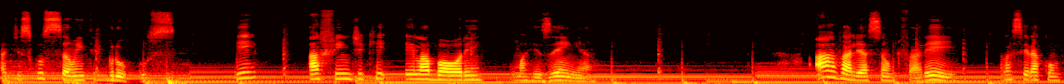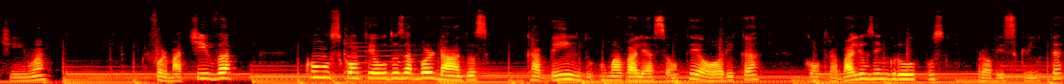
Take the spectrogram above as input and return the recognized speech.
a discussão entre grupos e a fim de que elaborem uma resenha. A avaliação que farei, ela será contínua, formativa, com os conteúdos abordados, cabendo uma avaliação teórica, com trabalhos em grupos, prova escrita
